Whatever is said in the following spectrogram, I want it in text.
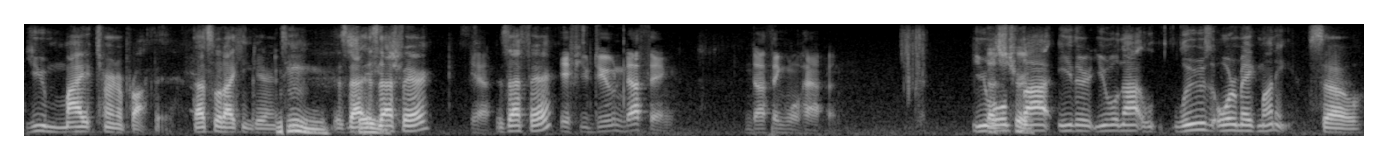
you might turn a profit. That's what I can guarantee. Mm, Is that is that fair? Yeah. Is that fair? If you do nothing, nothing will happen. you That's will true. not either you will not lose or make money. So,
